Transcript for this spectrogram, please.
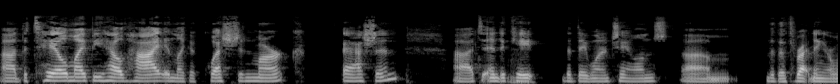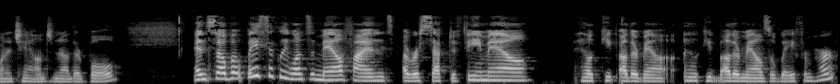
Uh, the tail might be held high in like a question mark fashion, uh, to indicate that they want to challenge, um, that they're threatening or want to challenge another bull. And so, but basically once a male finds a receptive female, he'll keep other male, he'll keep other males away from her.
